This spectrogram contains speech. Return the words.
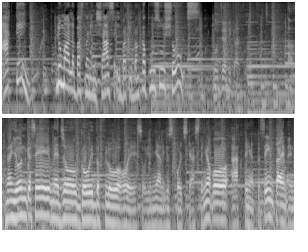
acting. Lumalabas na rin siya sa iba't ibang kapuso shows. Ngayon kasi medyo go with the flow ako eh. So yun nga, nag-sports casting ako, acting at the same time, and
